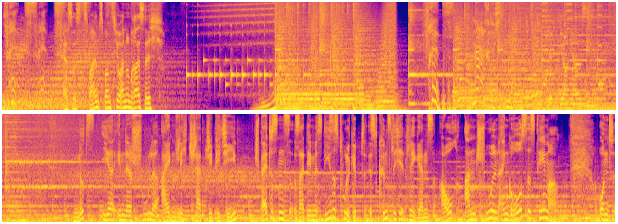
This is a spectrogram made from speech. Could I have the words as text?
Fritz. Fritz. Es ist 22.31 Uhr. Nachrichten. Mit Björn Jansen. Nutzt ihr in der Schule eigentlich ChatGPT? Spätestens seitdem es dieses Tool gibt, ist künstliche Intelligenz auch an Schulen ein großes Thema. Und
